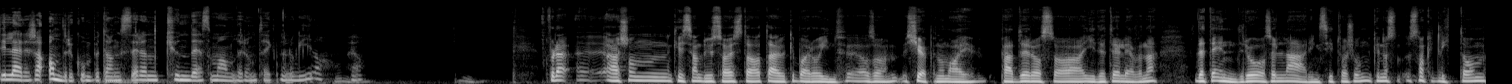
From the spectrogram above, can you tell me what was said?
de, lærer seg andre kompetanser enn kun det som handler om teknologi. Da. Ja. For det er sånn, Kristian, du sa i stad, at det er jo ikke bare å altså, kjøpe noen iPader og så gi det til elevene. Dette endrer jo også læringssituasjonen. Kunne snakket litt om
